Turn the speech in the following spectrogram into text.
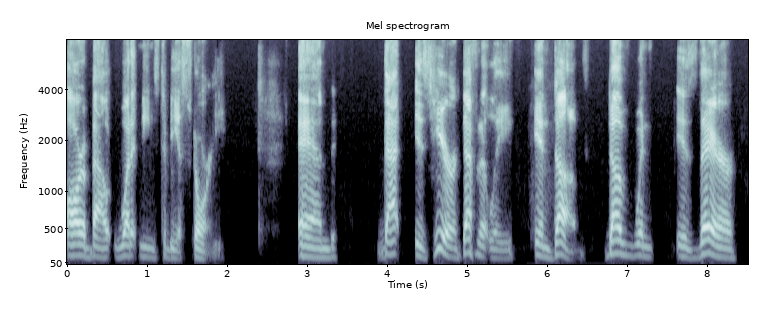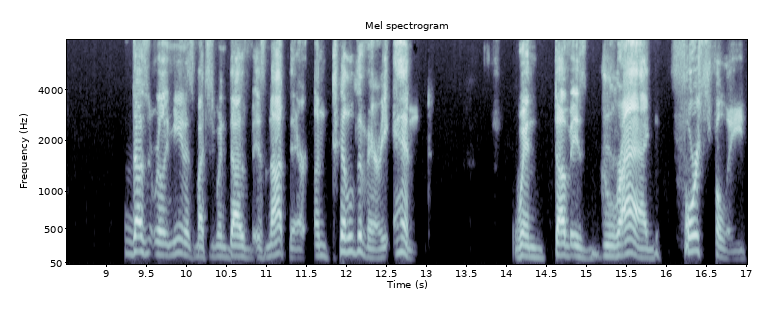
are about what it means to be a story. And that is here definitely in Dove. Dove, when is there, doesn't really mean as much as when Dove is not there until the very end when Dove is dragged forcefully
